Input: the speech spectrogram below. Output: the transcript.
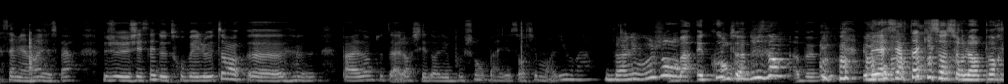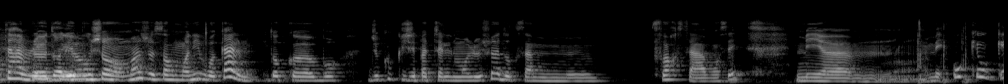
ça viendra, j'espère. J'essaie de trouver le temps. Euh, par exemple, tout à l'heure, j'étais dans les bouchons, bah, j'ai sorti mon livre. Hein. Dans les bouchons? Bah écoute. En conduisant? Ah, bah, Mais il y a certains qui sont sur leur portable dans les bouchons. Moi, je sors mon livre calme. Donc, euh, bon, du coup, que j'ai pas tellement le choix, donc ça me force à avancer. Mais, euh, mais ok, ok.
